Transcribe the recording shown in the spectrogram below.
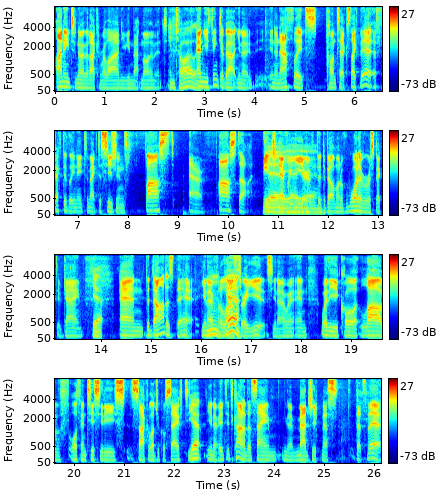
I need to know that I can rely on you in that moment. Entirely. And you think about, you know, in an athlete's context, like they effectively need to make decisions fast, uh, faster each and every yeah, year yeah. of the development of whatever respective game. yeah. And the data's there, you know, Mm, for the last yeah. three years, you know, and whether you call it love, authenticity, s- psychological safety, Yeah. you know, it, it's kind of the same, you know, magicness that's there.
